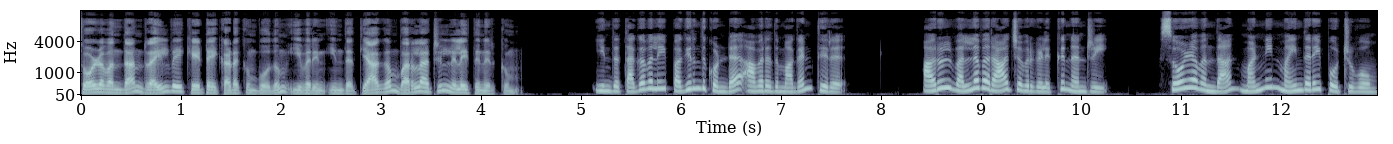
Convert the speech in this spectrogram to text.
சோழவந்தான் ரயில்வே கேட்டை கடக்கும்போதும் இவரின் இந்த தியாகம் வரலாற்றில் நிலைத்து நிற்கும். இந்த தகவலை பகிர்ந்து கொண்ட அவரது மகன் திரு. அருள் வல்லவராஜ் அவர்களுக்கு நன்றி. சோழவந்தான் மண்ணின் மைந்தரை போற்றுவோம்.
